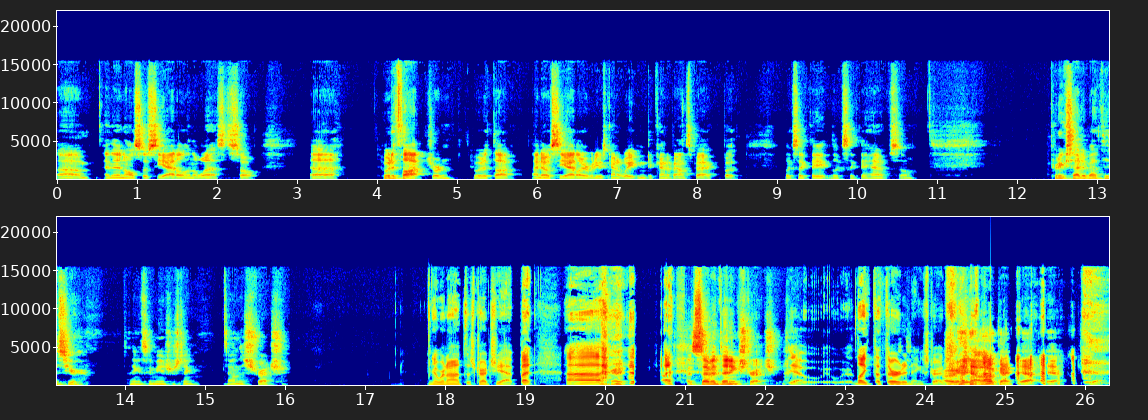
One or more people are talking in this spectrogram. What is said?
Um, and then also Seattle in the West. So, uh, who would have thought, Jordan? Who would have thought? I know Seattle. Everybody was kind of waiting to kind of bounce back, but looks like they looks like they have. So, pretty excited about this year. I think it's gonna be interesting down the stretch. No, we're not at the stretch yet, but uh, right. a seventh inning stretch. Yeah, like the third inning stretch. Oh, right yeah. okay, yeah, yeah, yeah.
